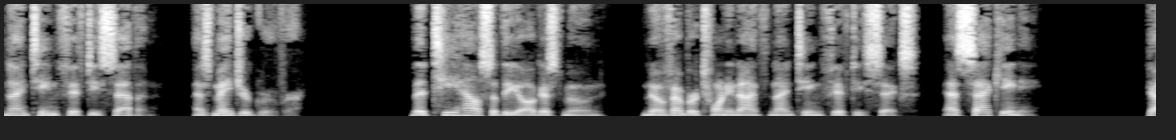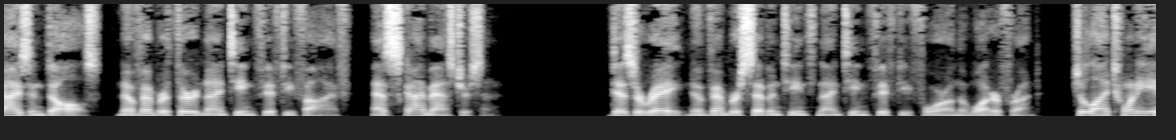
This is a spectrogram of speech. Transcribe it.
1957, as Major Gruver. The Tea House of the August Moon, November 29, 1956, as Sakini. Guys and Dolls, November 3, 1955, as Sky Masterson. Desiree, November 17, 1954, on the waterfront, July 28,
